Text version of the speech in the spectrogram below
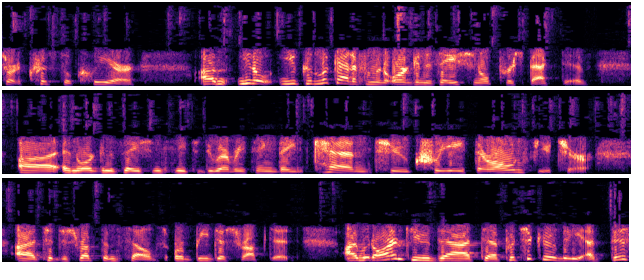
sort of crystal clear. Um, you know, you could look at it from an organizational perspective. Uh, and organizations need to do everything they can to create their own future, uh, to disrupt themselves or be disrupted. I would argue that, uh, particularly at this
